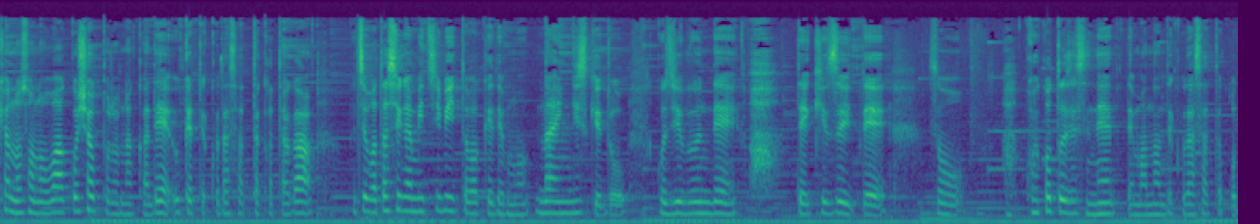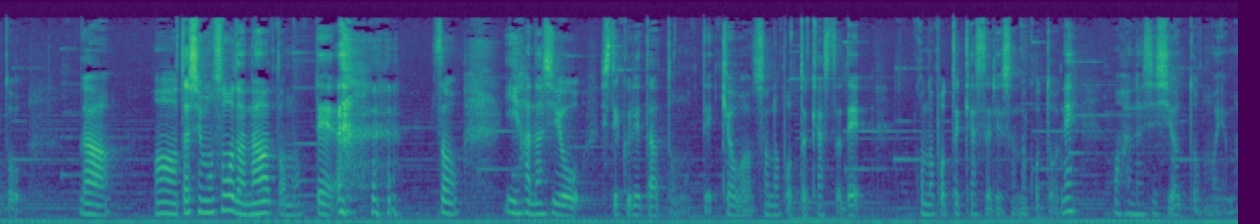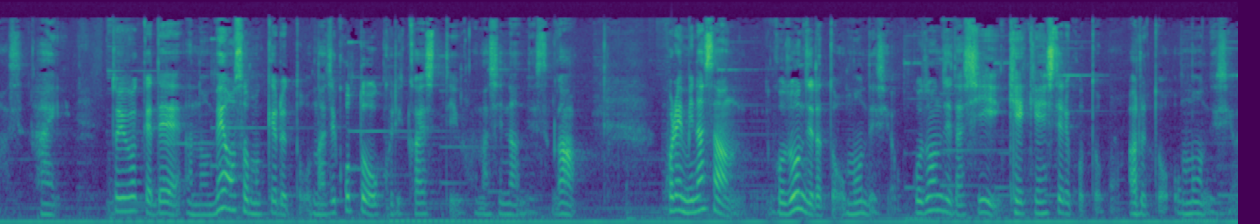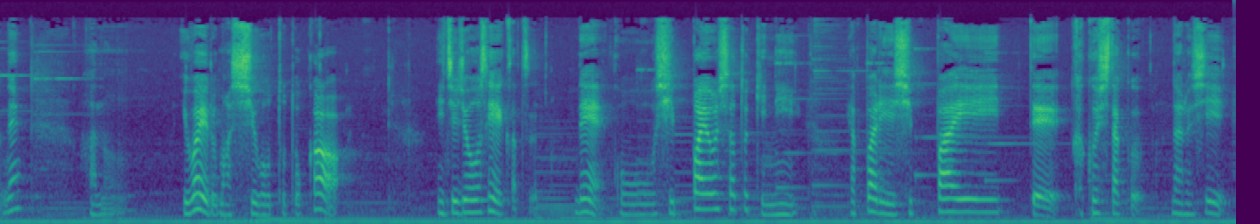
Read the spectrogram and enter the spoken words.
今日のそのワークショップの中で受けてくださった方がうち私が導いたわけでもないんですけどご自分ではっって気づいてそうあこういうことですねって学んでくださったことがあ私もそうだなと思って そういい話をしてくれたと思って今日はそのポッドキャストでこのポッドキャストでそのことをねお話ししようと思います。はいというわけであの目を背けると同じことを繰り返すっていう話なんですがこれ皆さんご存知だと思うんですよ。ご存知だし経験してることもあると思うんですよね。あのいわゆるまあ仕事とか日常生活でこう失敗をした時にやっぱり失敗って隠したくなるし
